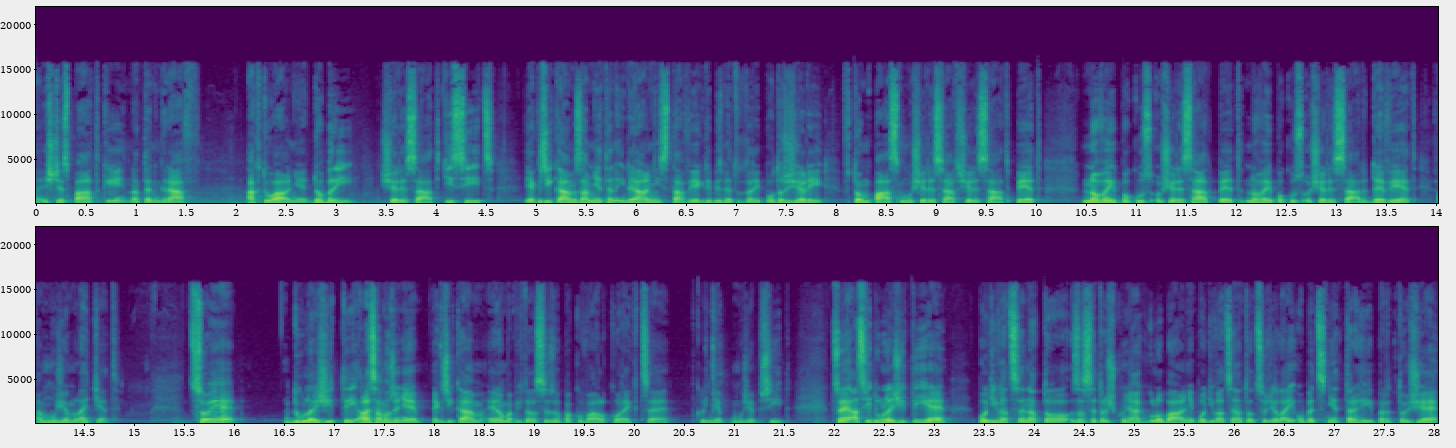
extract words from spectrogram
ještě zpátky na ten graf, Aktuálně dobrý, 60 tisíc, jak říkám, za mě ten ideální stav je, kdybychom to tady podrželi v tom pásmu 60-65, nový pokus o 65, nový pokus o 69 a můžeme letět. Co je důležitý, ale samozřejmě, jak říkám, jenom abych to zase zopakoval, korekce klidně může přijít. Co je asi důležitý je podívat se na to zase trošku nějak globálně, podívat se na to, co dělají obecně trhy, protože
